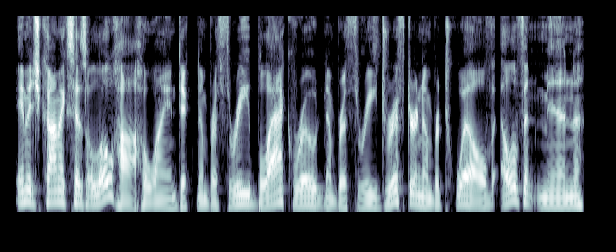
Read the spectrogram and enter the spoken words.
Image Comics has Aloha Hawaiian Dick number 3, Black Road number 3, Drifter number 12, Elephantmen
